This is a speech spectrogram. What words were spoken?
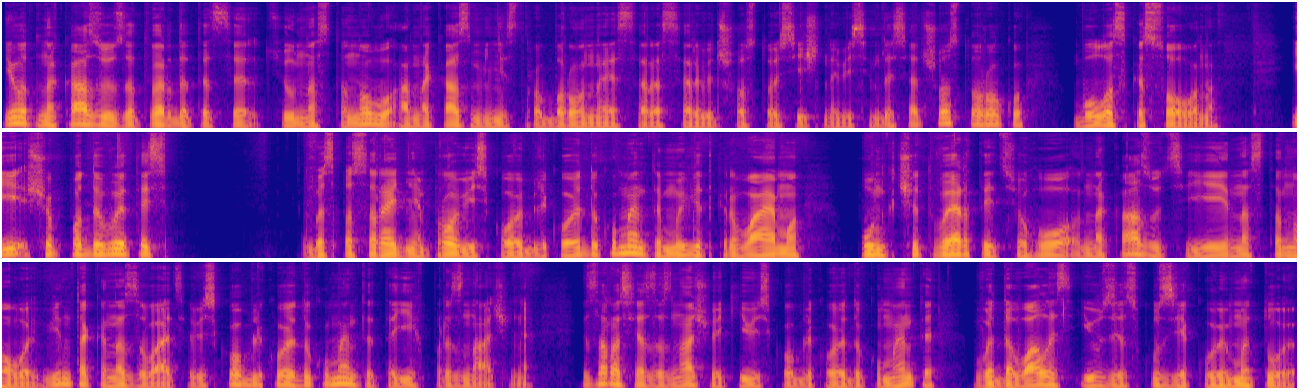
І от наказую затвердити цю настанову, а наказ міністра оборони СРСР від 6 січня 86 року було скасовано. І щоб подивитись безпосередньо про військово-облікові документи, ми відкриваємо пункт 4 цього наказу, цієї настанови. Він так і називається: військово-облікові документи та їх призначення. І зараз я зазначу, які військово-облікові документи видавались і у зв'язку з якою метою.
